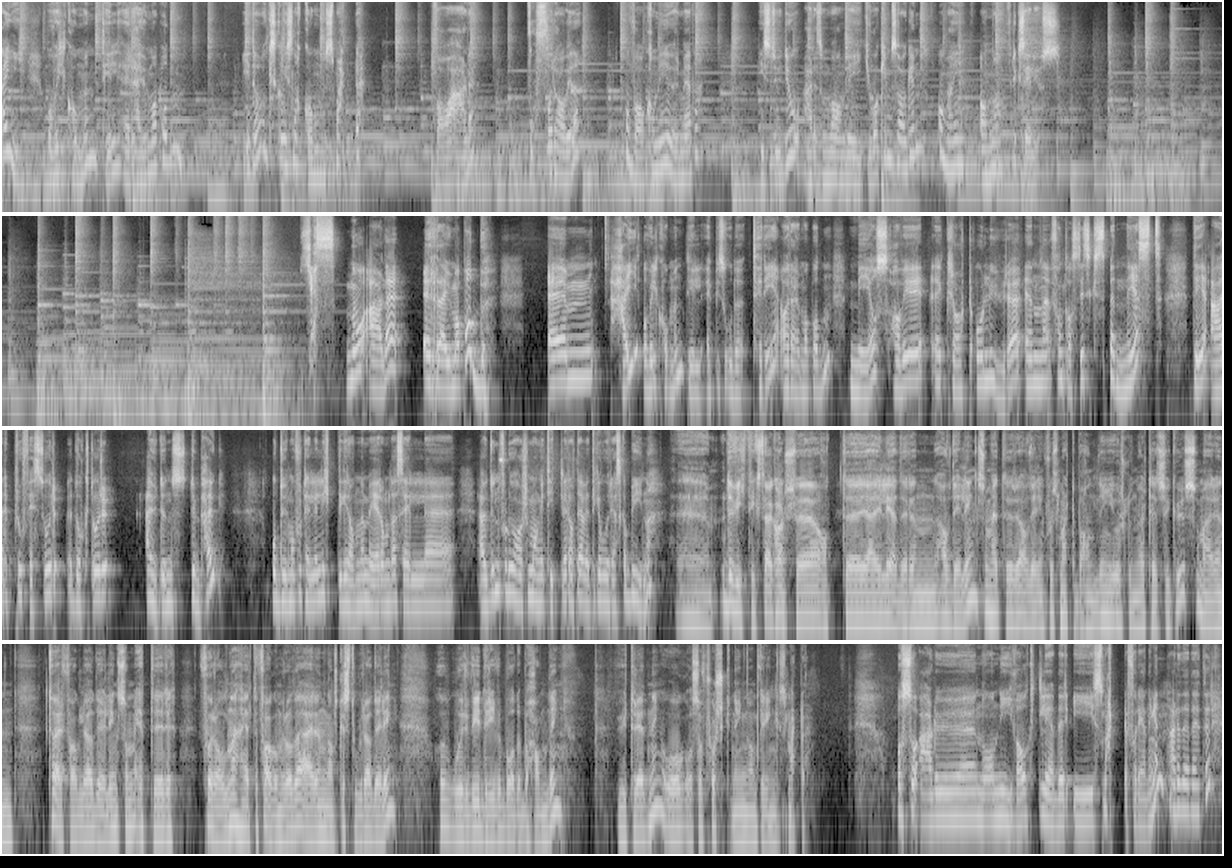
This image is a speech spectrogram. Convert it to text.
Hei, og velkommen til Raumapodden. I dag skal vi snakke om smerte. Hva er det? Hvorfor har vi det? Og hva kan vi gjøre med det? I studio er det som vanlig Joakim Sagen og meg, Anna Frykselius. Yes! Nå er det Raumapod. Em, hei og velkommen til episode tre av Raumapodden. Med oss har vi eh, klart å lure en fantastisk spennende gjest. Det er professor doktor Audun Stubhaug. Og du må fortelle litt mer om deg selv, eh, Audun, for du har så mange titler at jeg vet ikke hvor jeg skal begynne. Eh, Det viktigste er kanskje at jeg leder en avdeling som heter Avdeling for smertebehandling i Oslo universitetssykehus, som er en tverrfaglig avdeling som etter forholdene, etter fagområdet, er en ganske stor avdeling, og hvor vi driver både behandling, utredning og også forskning omkring smerte. Og så er du eh, nå nyvalgt leder i Smerteforeningen, er det det det heter?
